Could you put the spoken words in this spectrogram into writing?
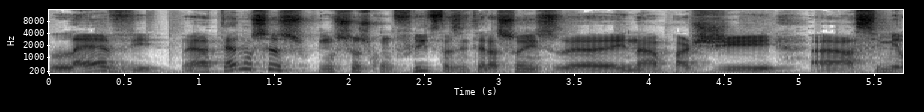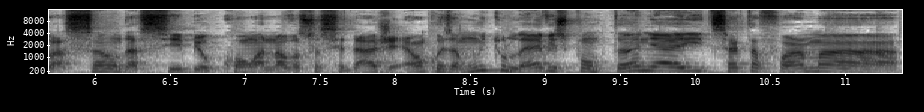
leve, né? até nos seus, nos seus conflitos, nas interações é, e na parte de assimilação da Sibyl com a nova sociedade, é uma coisa muito leve, espontânea e de certa forma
